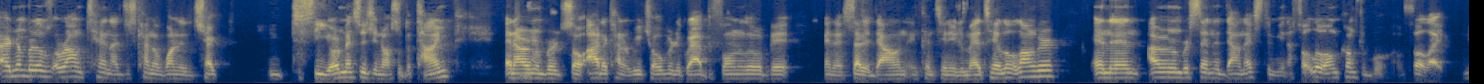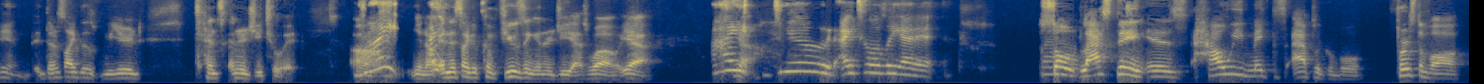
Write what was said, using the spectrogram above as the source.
I remember it was around 10. I just kind of wanted to check to see your message and also the time. And I remember, so I had to kind of reach over to grab the phone a little bit and then set it down and continue to meditate a little longer. And then I remember setting it down next to me and I felt a little uncomfortable. I felt like, man, there's like this weird tense energy to it. Um, right. You know, I, and it's like a confusing energy as well. Yeah. I, yeah. dude, I totally get it. Wow. So, last thing is how we make this applicable. First of all,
